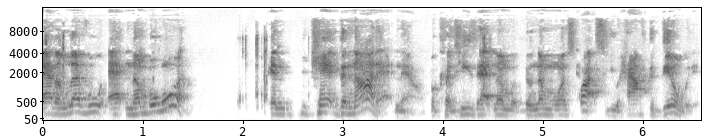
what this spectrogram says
at a level at number one. And you can't deny that now because he's at number the number one spot. So you have to deal with it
